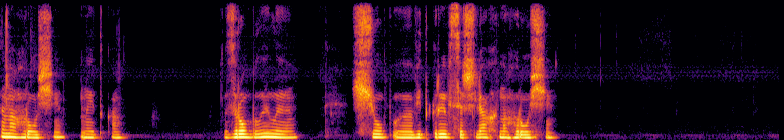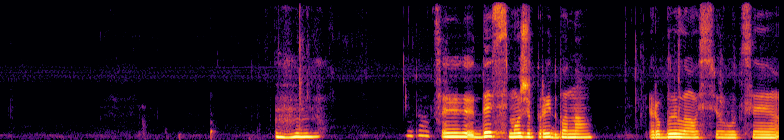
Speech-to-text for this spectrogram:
Це на гроші нитка. Зробили, щоб е, відкрився шлях на гроші. Угу. Це десь, може, придбана. Робила ось це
